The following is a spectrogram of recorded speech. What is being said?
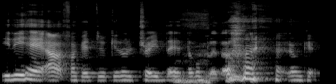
Y dije, ah, fuck it, yo quiero el trade de esto completo. Care.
